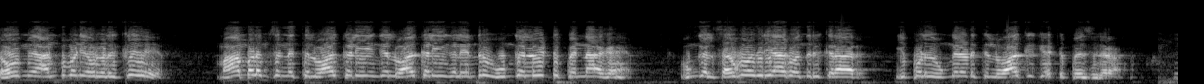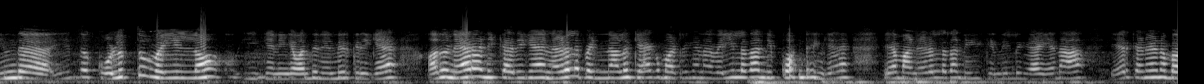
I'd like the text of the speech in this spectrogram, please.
சௌமியா அன்புமணி அவர்களுக்கு மாம்பழம் சின்னத்தில் வாக்களியுங்கள் வாக்களியுங்கள் என்று உங்கள் வீட்டு பெண்ணாக உங்கள் சகோதரியாக வந்திருக்கிறார். இப்பொழுது உங்களிடத்தில் வாக்கு கேட்டு பேசுகிறார் இந்த இந்த கொளுத்தும் மயிலும் இங்க நீங்க வந்து நின்று இருக்கிறீங்க அதுவும் நேரம் நிக்காதீங்க. நிழல பெண்ணாலும் கேட்க மாட்டீங்க. நான் வெயில தான் நிப்போன்றீங்க. ஏமா நிழல்ல தான் நீங்க நில்லுங்க. ஏன்னா ஏற்கனவே நம்ம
